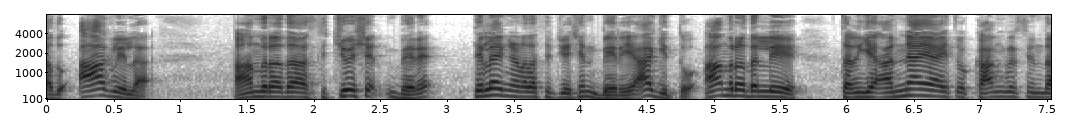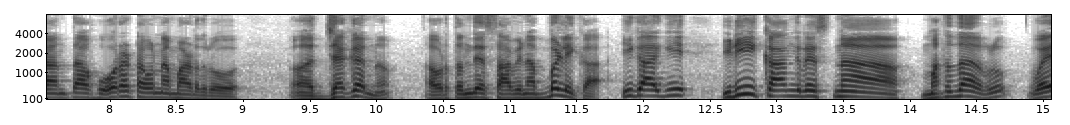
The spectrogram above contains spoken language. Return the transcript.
ಅದು ಆಗಲಿಲ್ಲ. ಆಂಧ್ರದ ಸಿಚುವೇಶನ್ ಬೇರೆ, ತೆಲಂಗಾಣದ ಸಿಚುವೇಶನ್ ಬೇರೆ ಆಗಿತ್ತು. ಆಂಧ್ರದಲ್ಲಿ ತನಗೆ ಅನ್ಯಾಯ ಆಯಿತು ಕಾಂಗ್ರೆಸ್ನಿಂದ ಅಂತ ಹೋರಾಟವನ್ನು ಮಾಡಿದ್ರು ಜಗನ್, ಅವರ ತಂದೆ ಸಾವಿನ ಬಳಿಕ. ಹೀಗಾಗಿ ಇಡೀ ಕಾಂಗ್ರೆಸ್ನ ಮತದಾರರು ವೈ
